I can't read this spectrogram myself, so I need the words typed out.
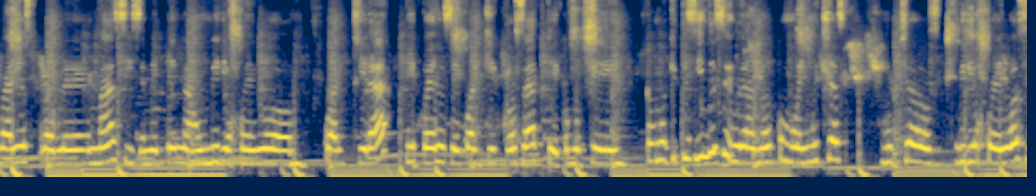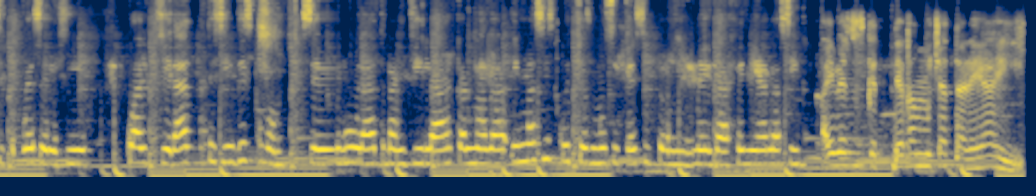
Varios problemas y se meten a un videojuego cualquiera y puedes hacer cualquier cosa, te como que como que te sientes segura, ¿no? Como hay muchas muchos videojuegos y te puedes elegir cualquiera, te sientes como segura, tranquila, calmada y más si escuchas música es súper mega genial así. Hay veces que te dejan mucha tarea y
